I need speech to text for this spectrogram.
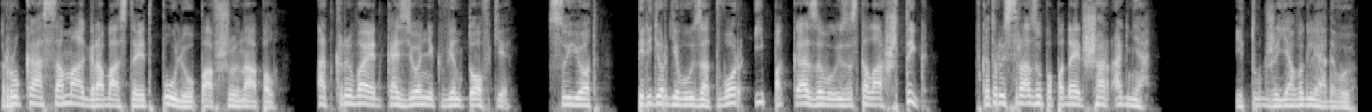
Рука сама гробастает пулю, упавшую на пол, открывает казенник винтовки, сует, передергиваю затвор и показываю за стола штык, в который сразу попадает шар огня. И тут же я выглядываю.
